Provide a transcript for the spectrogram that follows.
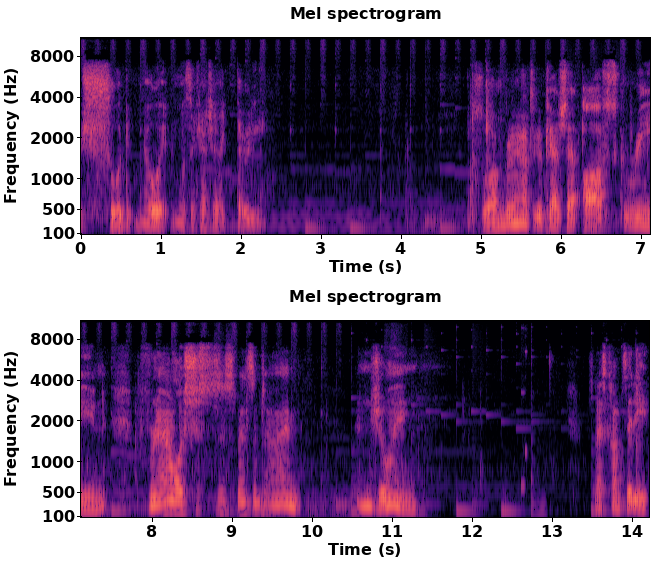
Should know it unless I catch it like 30. So I'm gonna have to go catch that off screen. For now, let's just spend some time enjoying. It's nice calm city.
